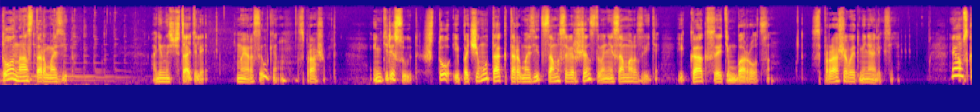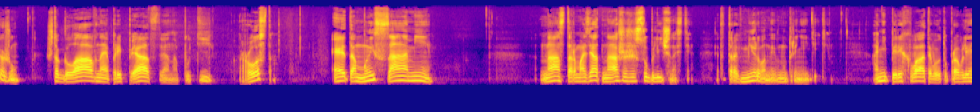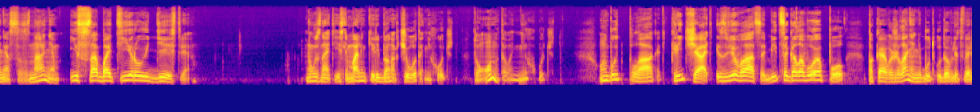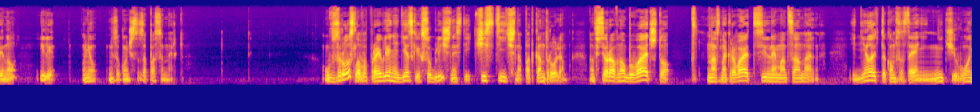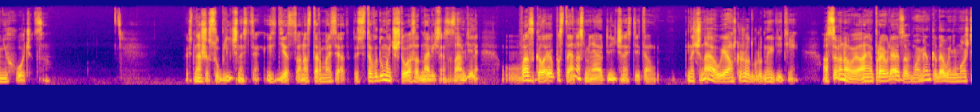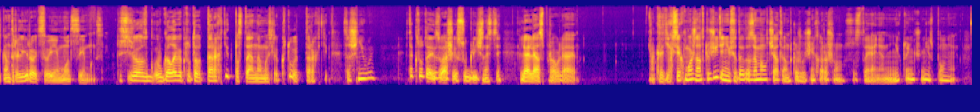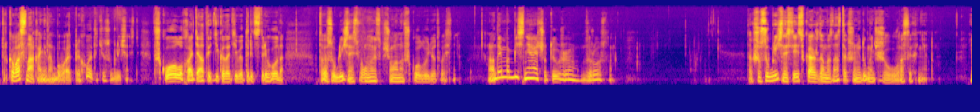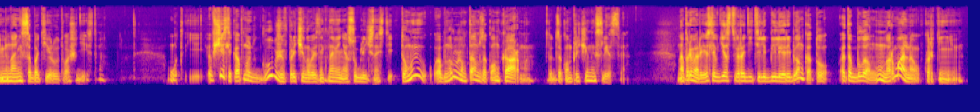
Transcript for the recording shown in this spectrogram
Что нас тормозит? Один из читателей моей рассылки спрашивает. Интересует, что и почему так тормозит самосовершенствование и саморазвитие, и как с этим бороться? Спрашивает меня Алексей. Я вам скажу, что главное препятствие на пути роста – это мы сами. Нас тормозят наши же субличности. Это травмированные внутренние дети. Они перехватывают управление сознанием и саботируют действия. Ну, вы знаете, если маленький ребенок чего-то не хочет, то он этого не хочет. Он будет плакать, кричать, извиваться, биться головой о пол, пока его желание не будет удовлетворено или у него не закончится запас энергии. У взрослого проявление детских субличностей частично под контролем, но все равно бывает, что нас накрывает сильно эмоционально, и делать в таком состоянии ничего не хочется. То есть наши субличности из детства нас тормозят. То есть это вы думаете, что у вас одна личность. На самом деле у вас в голове постоянно сменяют личности. Там, начинаю, я вам скажу, от грудных детей. Особенно они проявляются в момент, когда вы не можете контролировать свои эмоции и мысли. То есть если у вас в голове кто-то тарахтит постоянно мысли, кто это тарахтит? Это ж не вы. Это кто-то из вашей субличности ля-ля справляет. А, кстати, их всех можно отключить, они все тогда замолчат, я вам скажу, очень хорошо состояние, никто ничего не исполняет. Только во снах они там бывают, приходят эти субличности. В школу хотят идти, когда тебе 33 года, а твоя субличность волнуется, почему она в школу идет во сне. Надо им объяснять, что ты уже взрослый. Так что субличность есть в каждом из нас, так что не думайте, что у вас их нет. Именно они саботируют ваши действия. Вот. И вообще, если копнуть глубже в причину возникновения субличности, то мы обнаружим там закон кармы, это закон причины и следствия. Например, если в детстве родители били ребенка, то это было ну, нормально в картине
